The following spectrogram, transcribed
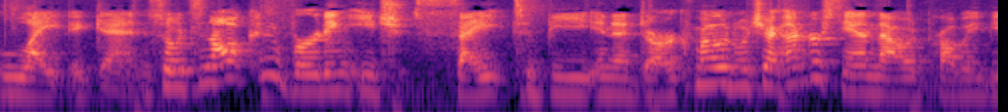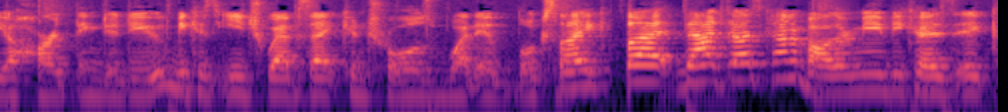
light again. So it's not converting each site to be in a dark mode, which I understand that would probably be a hard thing to do because each website controls what it looks like. But that does kind of bother me because it,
